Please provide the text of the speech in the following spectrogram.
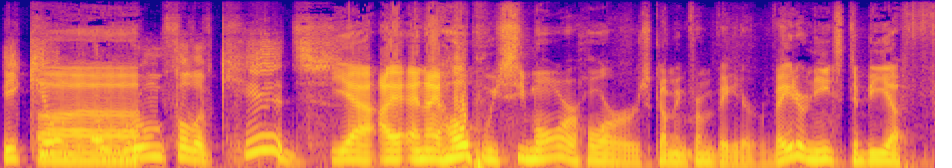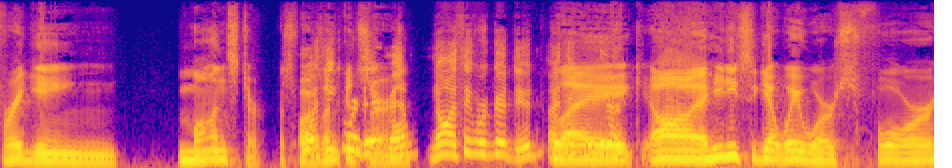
He killed Uh, a room full of kids. Yeah, I and I hope we see more horrors coming from Vader. Vader needs to be a frigging monster as far Oh, as I'm think we're there, concerned. No, I think we're good, dude. I like, uh, he needs to get way worse. For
